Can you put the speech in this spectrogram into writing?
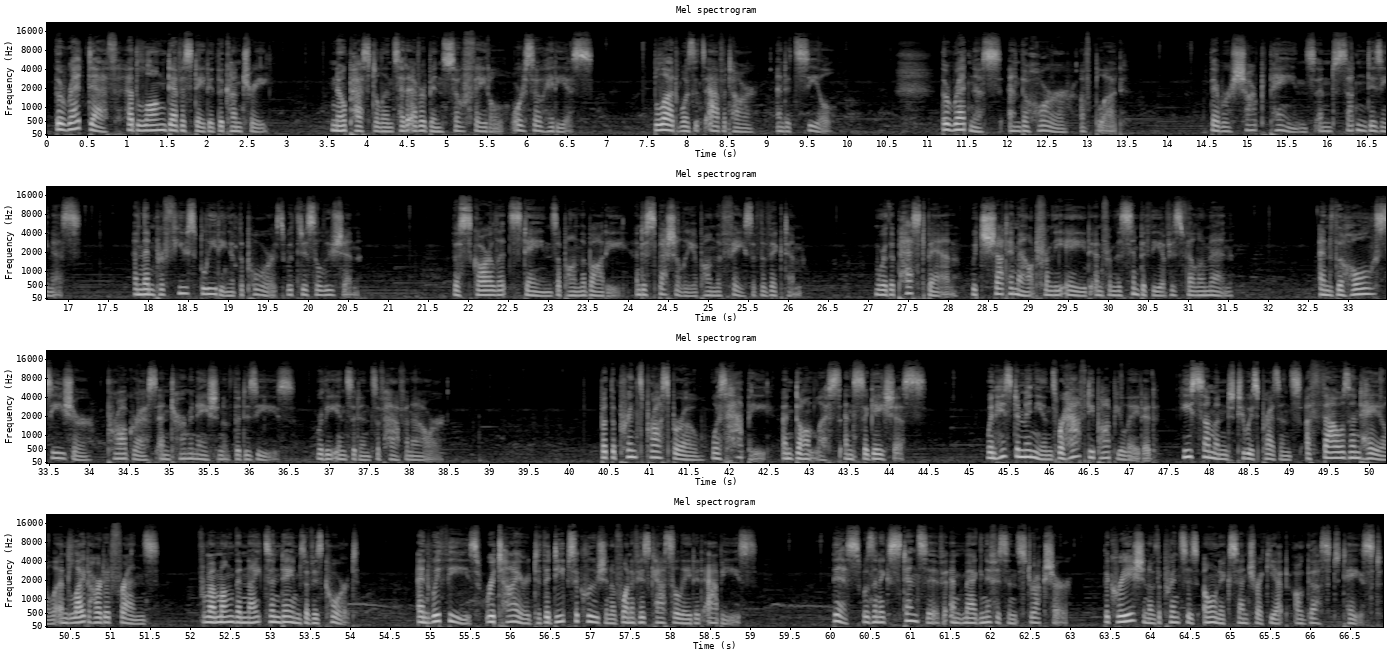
The Red Death had long devastated the country. No pestilence had ever been so fatal or so hideous. Blood was its avatar and its seal. The redness and the horror of blood. There were sharp pains and sudden dizziness, and then profuse bleeding at the pores with dissolution the scarlet stains upon the body, and especially upon the face of the victim, were the pest ban which shut him out from the aid and from the sympathy of his fellow men, and the whole seizure, progress, and termination of the disease were the incidents of half an hour. But the Prince Prospero was happy and dauntless and sagacious. When his dominions were half depopulated, he summoned to his presence a thousand hale and light-hearted friends from among the knights and dames of his court, and with these retired to the deep seclusion of one of his castellated abbeys. This was an extensive and magnificent structure, the creation of the prince's own eccentric yet august taste.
